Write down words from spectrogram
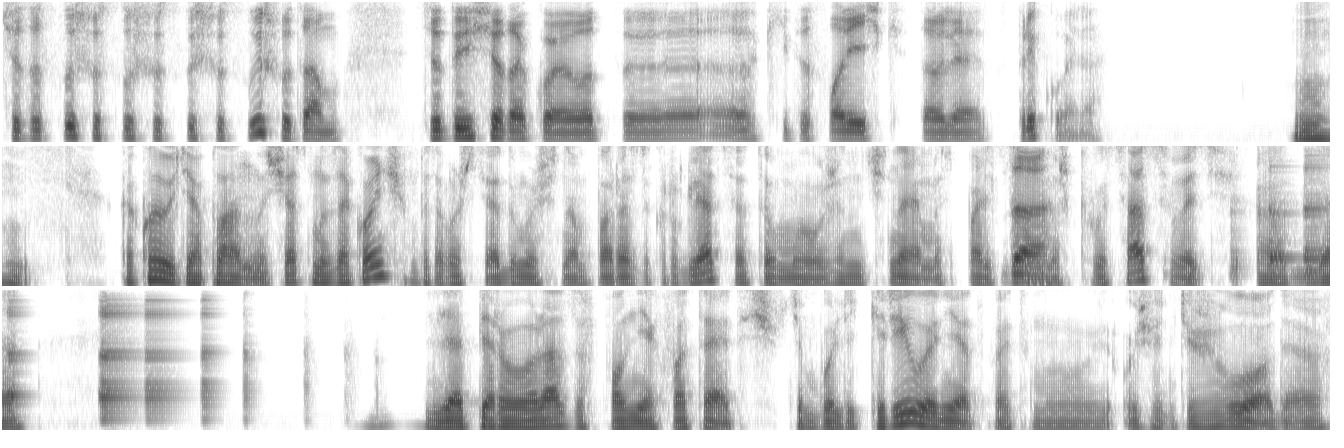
Что-то слышу, слышу, слышу, слышу там. Что-то еще такое. Вот э, какие-то словечки вставляются. Прикольно. Мгм. Какой у тебя план? Вот сейчас мы закончим, потому что я думаю, что нам пора закругляться, а то мы уже начинаем из пальца Да. немножко высасывать. А для, для первого раза вполне хватает. Еще тем более Кирилла нет, поэтому очень тяжело, да,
